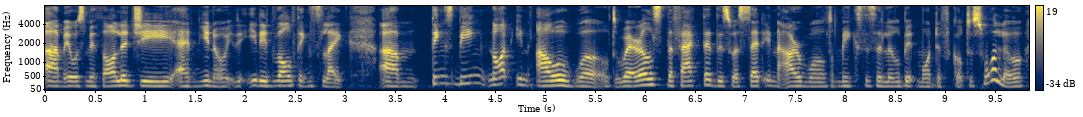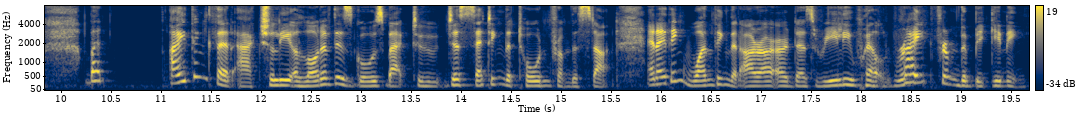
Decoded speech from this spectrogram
Um, it was mythology, and you know it, it involved things like um, things being not in our world. Whereas the fact that this was set in our world makes this a little bit more difficult to swallow. But I think that actually a lot of this goes back to just setting the tone from the start. And I think one thing that RRR does really well right from the beginning,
